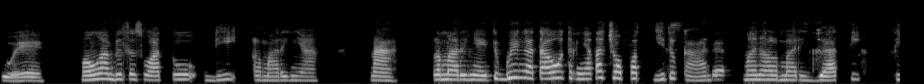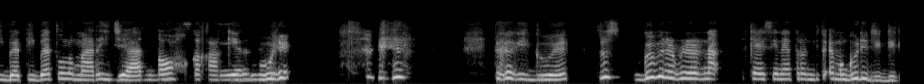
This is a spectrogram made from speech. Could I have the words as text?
gue mau ngambil sesuatu di lemarinya. Nah lemarinya itu gue nggak tahu ternyata copot gitu kan. Mana lemari jati tiba-tiba tuh lemari jatuh ke kaki gue ke kaki gue. Terus gue bener-bener nak kayak sinetron gitu. Emang gue jadi,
